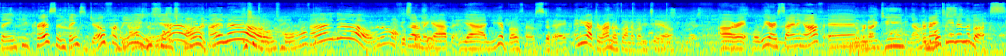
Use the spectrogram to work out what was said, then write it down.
thank you, Chris, and thanks, Joe, for being gosh, this is so much fun. I know. We should co-host more often. I know. I know. Feel We gotta make it happen. Yeah, you get both hosts today, and you got to run with one of them too. All right. Well, we are signing off, and Number 19. number in the 19 in the books.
